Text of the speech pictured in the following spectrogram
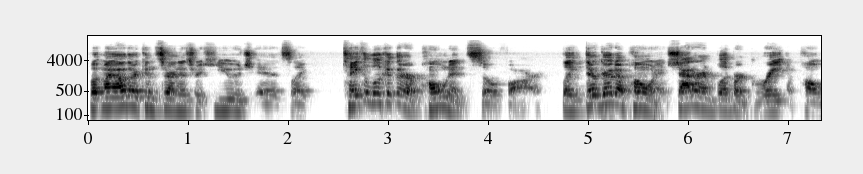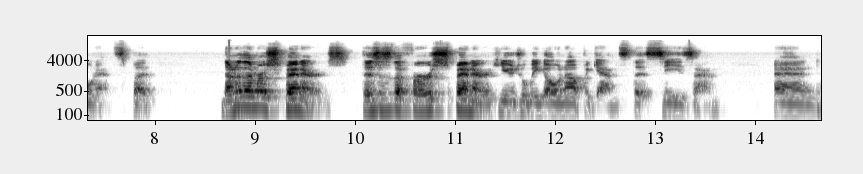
but my other concern is for Huge is like take a look at their opponents so far. Like they're good opponents. Shatter and Blip are great opponents, but none of them are spinners. This is the first spinner Huge will be going up against this season. And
